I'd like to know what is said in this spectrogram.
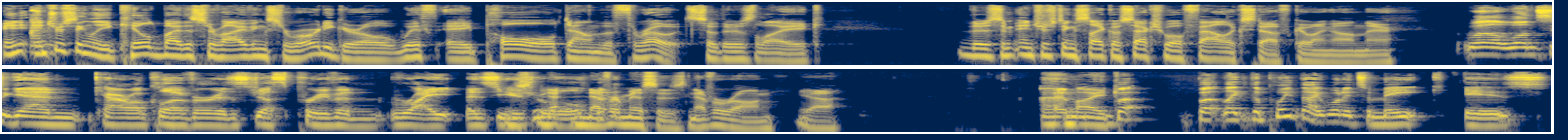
In- interestingly, killed by the surviving sorority girl with a pole down the throat. So there's like, there's some interesting psychosexual phallic stuff going on there. well once again carol clover is just proven right as Ne- usual never misses, never wrong. Yeah. Um, And, like- but but like the point that I wanted to make is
